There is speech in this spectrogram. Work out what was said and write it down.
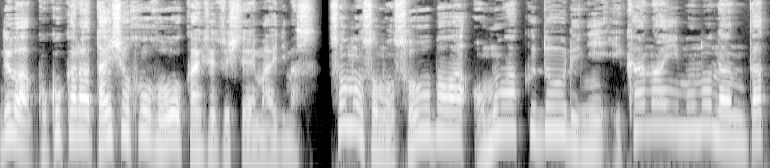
では、ここから対処方法を解説してまいります。そもそも相場は思惑通りにいかないものなんだっ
